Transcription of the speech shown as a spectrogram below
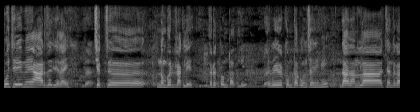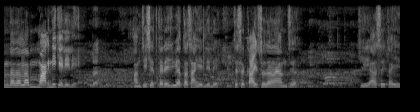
पोचे मी अर्ज दिलाय. बरं. चेकचं नंबर टाकले रक्कम टाकली. सगळी रक्कम टाकून सनी मी दादांना चंद्रकांत दादाला मागणी केलेली आहे. बरं. आमची शेतकऱ्याची व्यथा सांगितलेले तसं काही सुद्धा नाही आमचं. की असं काही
